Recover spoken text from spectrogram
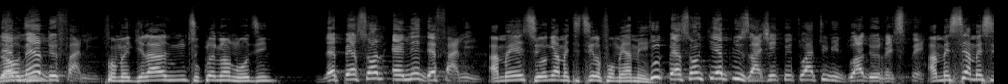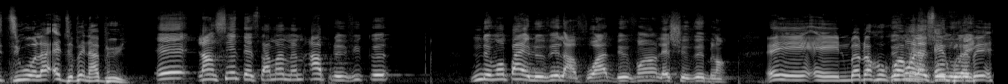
des mères de famille, les personnes aînées des familles. me Toute personne qui est plus âgée que toi, tu lui dois de respect. nabui Et l'Ancien Testament même a prévu que nous ne devons pas élever la voix devant les cheveux blancs. Devant les egblɔ honorés.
